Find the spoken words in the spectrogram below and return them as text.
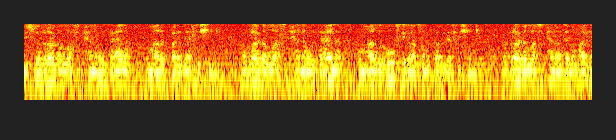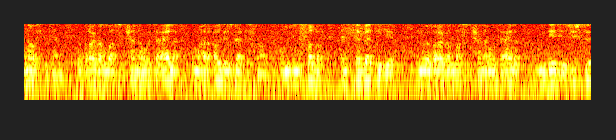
Dus we vragen Allah subhanahu wa ta'ala om haar het paradijs te schenken. We vragen Allah subhanahu wa ta'ala om haar de hoogste graad van het paradijs te schenken. We vragen Allah subhanahu wa ta'ala om haar genadig te zijn. We vragen Allah subhanahu wa ta'ala om haar ouders bij te staan. Om hun sabr en thabat te geven. En we vragen Allah subhanahu wa ta'ala om deze zuster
